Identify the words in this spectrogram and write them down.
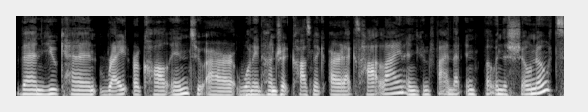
then you can write or call in to our 1 800 Cosmic RX hotline, and you can find that info in the show notes.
